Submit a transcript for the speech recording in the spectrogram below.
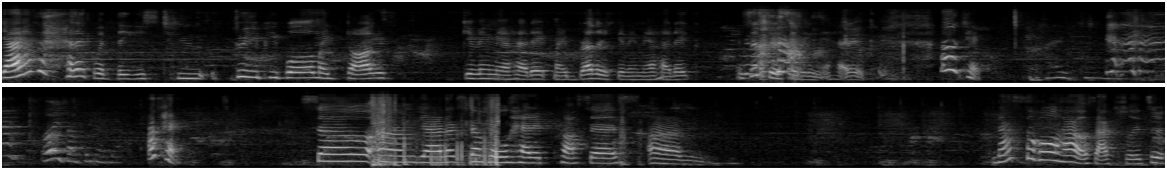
Yeah, I have a headache with these two, three people. My dog is giving me a headache. My brother's giving me a headache. My sister's giving me a headache. Okay. Okay. So, um, yeah, that's the whole headache process. Um, that's the whole house, actually. It's a,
